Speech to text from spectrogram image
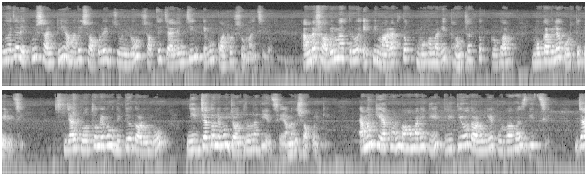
দু হাজার একুশ সালটি আমাদের সকলের জন্য সবচেয়ে চ্যালেঞ্জিং এবং কঠোর সময় ছিল। আমরা সবেমাত্র একটি মারাত্মক মহামারীর ধ্বংসাত্মক প্রভাব মোকাবিলা করতে পেরেছি, যার প্রথম এবং দ্বিতীয় তরঙ্গ নির্যাতন এবং যন্ত্রণা দিয়েছে আমাদের সকলকে। এমনকি এখন মহামারীটি তৃতীয় তরঙ্গের পূর্বাভাস দিচ্ছে, যা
